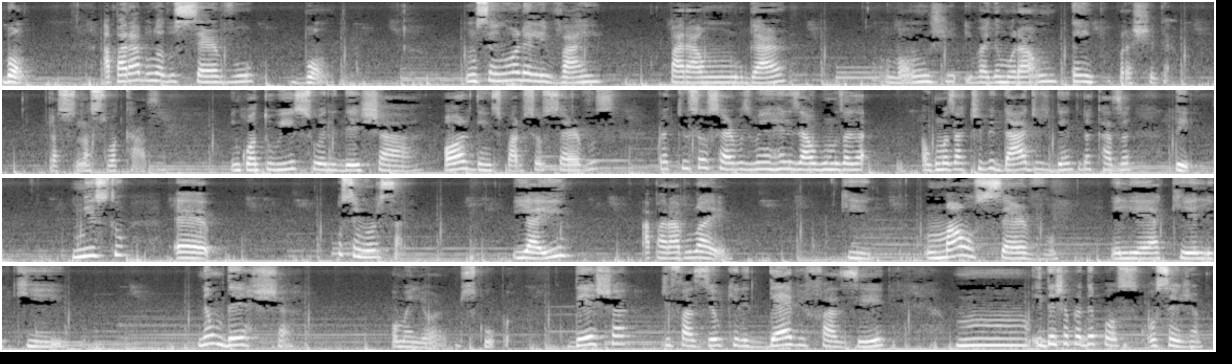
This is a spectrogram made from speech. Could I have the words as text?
Bom, a parábola do servo bom. Um senhor ele vai para um lugar longe e vai demorar um tempo para chegar pra, na sua casa. Enquanto isso, ele deixa ordens para os seus servos para que os seus servos venham realizar algumas, algumas atividades dentro da casa dele. Nisto, é, o Senhor sai. E aí, a parábola é que um mau servo, ele é aquele que não deixa, ou melhor, desculpa, deixa de fazer o que ele deve fazer hum, e deixa para depois. Ou seja,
